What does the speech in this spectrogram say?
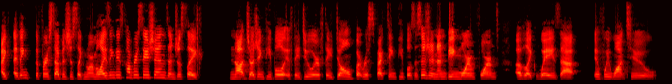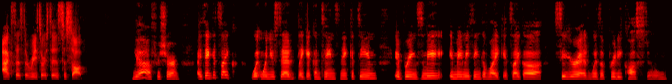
I, I think the first step is just like normalizing these conversations and just like not judging people if they do or if they don't, but respecting people's decision and being more informed of like ways that if we want to access the resources to stop. Yeah, for sure. I think it's like when you said like it contains nicotine, it brings me, it made me think of like it's like a cigarette with a pretty costume.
